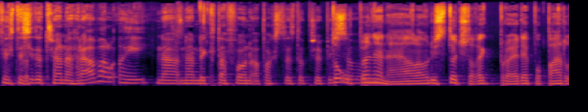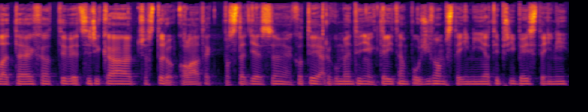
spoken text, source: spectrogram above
Ty jste to, si to třeba nahrával i na, na diktafon a pak jste to přepisoval? To úplně ne, ale když to člověk projede po pár letech a ty věci říká často dokola, tak v podstatě jsem jako ty argumenty některé tam používám stejný a ty příběhy stejný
